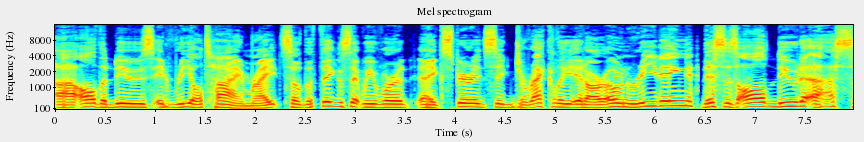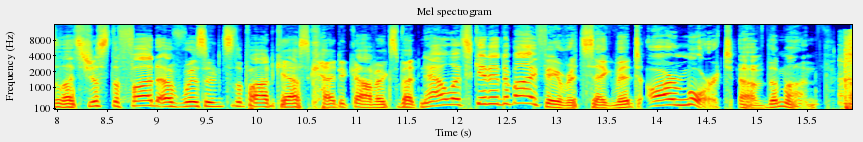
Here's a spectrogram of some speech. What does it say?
uh, all the news in real time, right? So the things that we weren't experiencing directly in our own reading, this is all new to us. So that's just the fun of Wizards the podcast kind of comics. But now let's get into my favorite segment, our Mort of the Month.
